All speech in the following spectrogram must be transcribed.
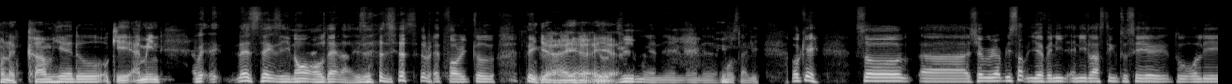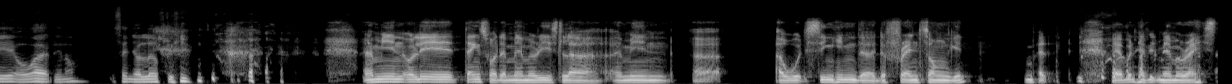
want to come here though? Okay, I mean, I mean, eh, let's let's ignore all that. Uh. It's just a rhetorical thing. Yeah, right? yeah, Your yeah. Dream and, and, and uh, most likely. Okay, so uh, shall we wrap this up? You have any any last thing to say to Ole or what? You know, send your love to him. I mean, Ole, thanks for the memories, lah. I mean, uh, I would sing him the the friend song again. But I haven't have it memorized.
